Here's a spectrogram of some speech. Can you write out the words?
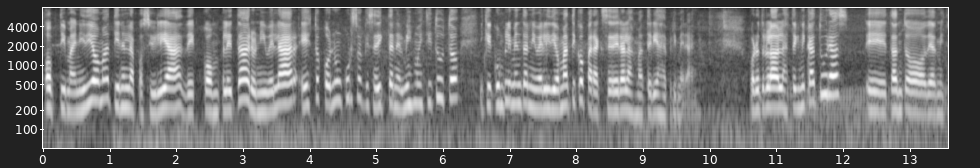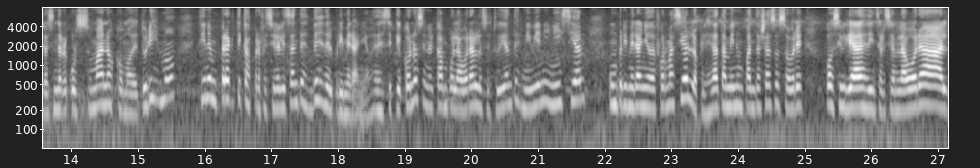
óptima en idioma tienen la posibilidad de completar o nivelar esto con un curso que se dicta en el mismo instituto y que cumplimenta el nivel idiomático para acceder a las materias de primer año. Por otro lado, las tecnicaturas, eh, tanto de Administración de Recursos Humanos como de Turismo, tienen prácticas profesionalizantes desde el primer año, es decir, que conocen el campo laboral los estudiantes ni bien inician un primer año de formación, lo que les da también un pantallazo sobre posibilidades de inserción laboral,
